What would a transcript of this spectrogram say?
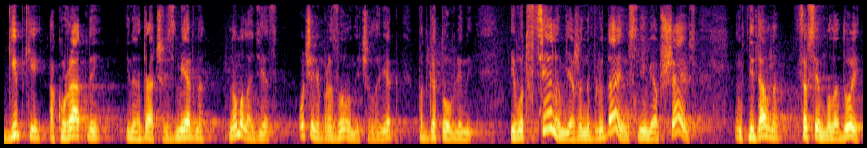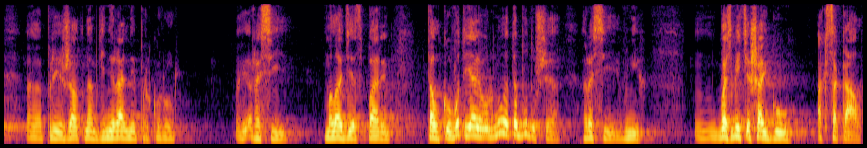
гибкий, аккуратный, иногда чрезмерно, но молодец, очень образованный человек, подготовленный. И вот в целом я же наблюдаю, с ними общаюсь. Вот недавно совсем молодой э, приезжал к нам генеральный прокурор России – молодец парень, толку. Вот я говорю, ну это будущее России в них. Возьмите Шойгу, Аксакал.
